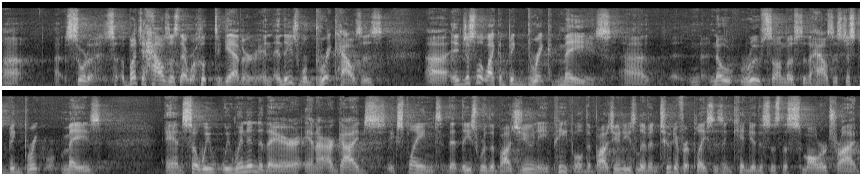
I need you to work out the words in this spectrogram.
a, a, a sort of a bunch of houses that were hooked together. And, and these were brick houses. Uh, it just looked like a big brick maze. Uh, n- no roofs on most of the houses, just a big brick maze. And so we, we went into there, and our, our guides explained that these were the Bajuni people. The Bajunis live in two different places in Kenya. This was the smaller tribe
